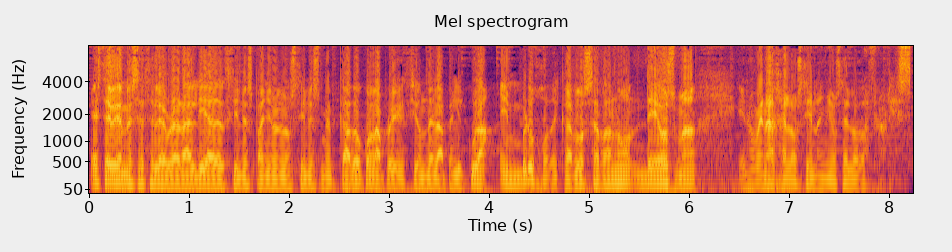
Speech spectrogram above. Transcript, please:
Este viernes se celebrará el Día del Cine Español en los cines Mercado con la proyección de la película Embrujo de Carlos Serrano de Osma en homenaje a los 100 años de Lola Flores.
